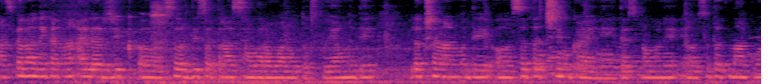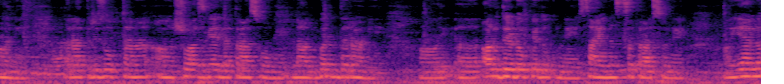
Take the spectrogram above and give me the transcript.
आजकाल अनेकांना ॲलर्जिक सर्दीचा त्रास हा वारंवार होत असतो. यामध्ये लक्षणांमध्ये सतत शिंका येणे त्याचप्रमाणे सतत नाक वाहणे रात्री झोपताना श्वास घ्यायला त्रास होणे नाक बंद राहणे अर्धे डोके दुखणे सायनसचा त्रास होणे या ल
